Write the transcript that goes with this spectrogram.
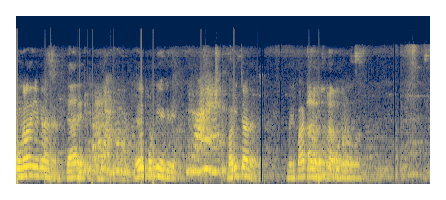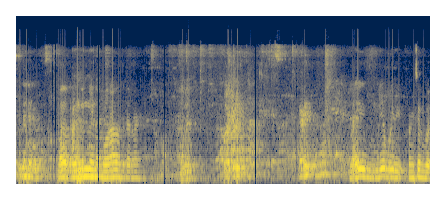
உங்களை தான் கேட்குறாங்க யாரு? ஏதோ பொண்ணு கேட்குது பவித்தானு இப்படி பாட்டு ஒரு ஆள் வந்துட்டாரேன் ரெடி லைவ் முடிய போயிடுது ஃபங்க்ஷன் இப்போ.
